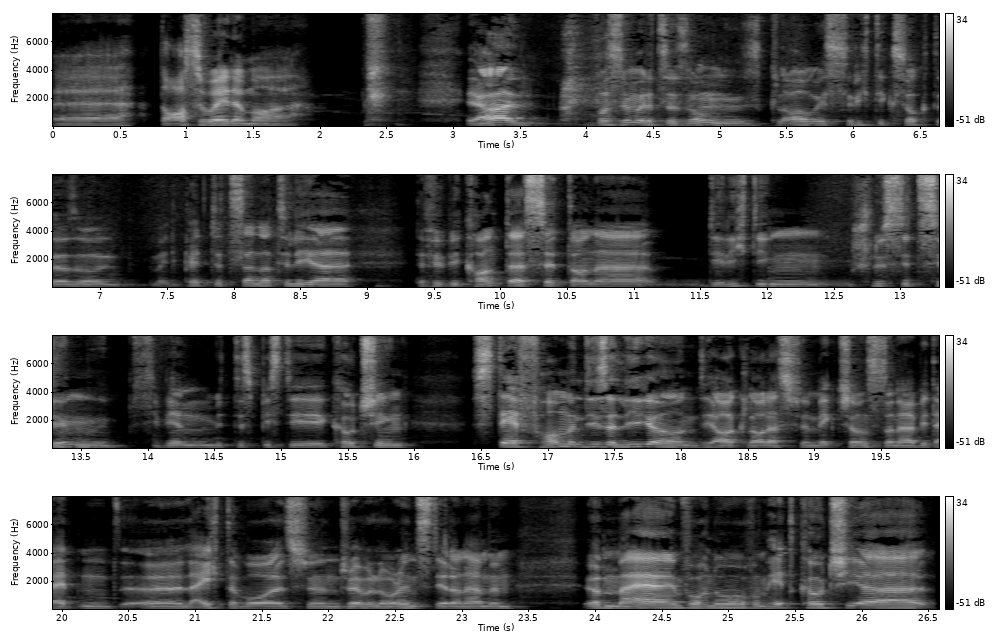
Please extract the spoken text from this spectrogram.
äh, Darth Vader machen. Ja, was soll man dazu sagen? Ist klar, alles richtig gesagt. Also, die Patriots sind natürlich auch dafür bekannt, dass sie dann auch die richtigen Schlüsse ziehen. Sie werden mit das beste Coaching Staff haben in dieser Liga und ja, klar, dass für Mac Jones dann auch bedeutend äh, leichter war als für einen Trevor Lawrence, der dann auch mit dem Urban Meyer einfach noch vom Head Coach her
